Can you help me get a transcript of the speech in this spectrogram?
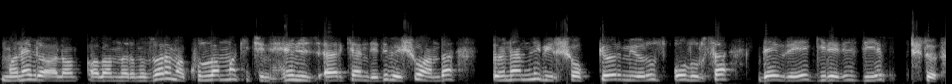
manevra alan, alanlarımız var ama kullanmak için henüz erken dedi ve şu anda önemli bir şok görmüyoruz. Olursa devreye gireriz diye konuştu.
